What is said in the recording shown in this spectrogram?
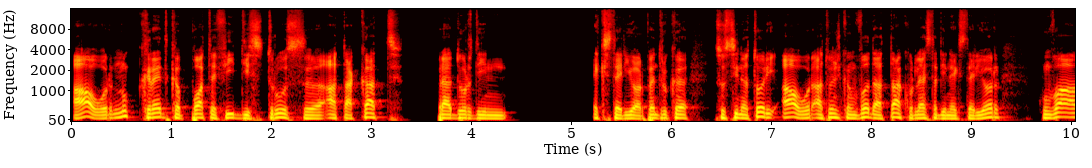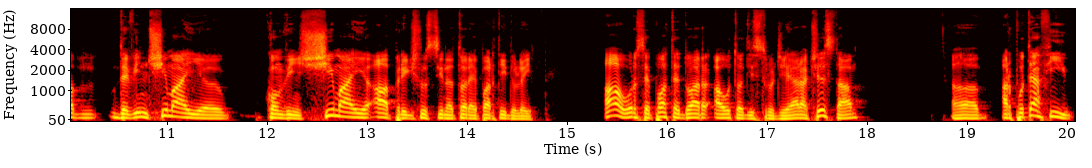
aur nu cred că poate fi distrus, uh, atacat prea dur din exterior, pentru că susținătorii aur, atunci când văd atacurile astea din exterior, cumva devin și mai uh, convinși, și mai aprigi susținători ai partidului. Aur se poate doar autodistruge, iar acesta uh, ar putea fi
